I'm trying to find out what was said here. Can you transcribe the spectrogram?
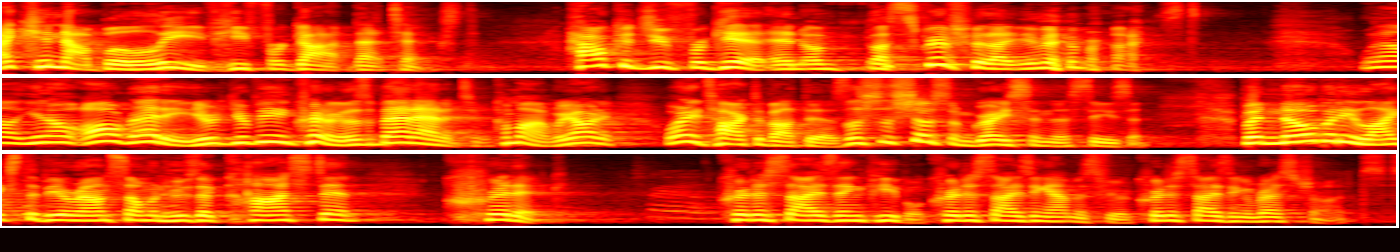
I cannot believe he forgot that text. How could you forget and a, a scripture that you memorized? Well, you know, already you're, you're being critical. That's a bad attitude. Come on, we already, we already talked about this. Let's just show some grace in this season. But nobody likes to be around someone who's a constant critic, criticizing people, criticizing atmosphere, criticizing restaurants.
